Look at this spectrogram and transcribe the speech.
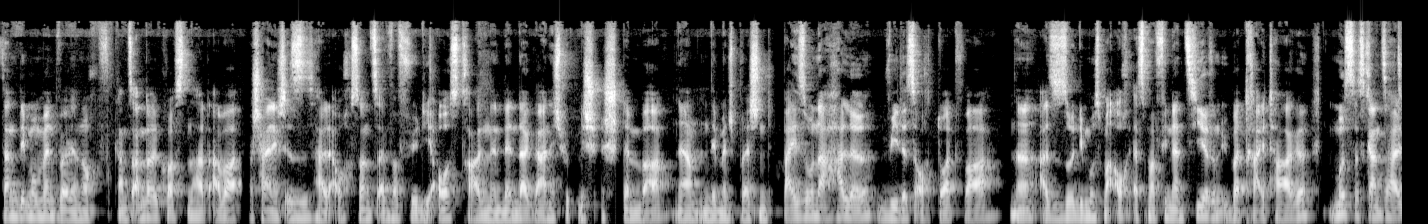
dann in dem Moment, weil er noch ganz andere Kosten hat, aber wahrscheinlich ist es halt auch sonst einfach für die austragenden Länder gar nicht wirklich stemmbar. Ja, und dementsprechend bei so einer Halle, wie das auch dort war, ne, also so, die muss man auch erstmal finanzieren über drei Tage, muss das Ganze halt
